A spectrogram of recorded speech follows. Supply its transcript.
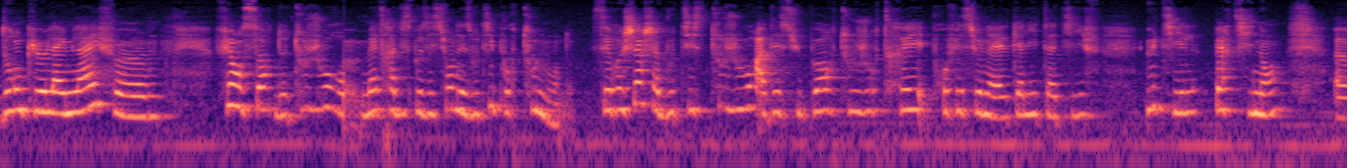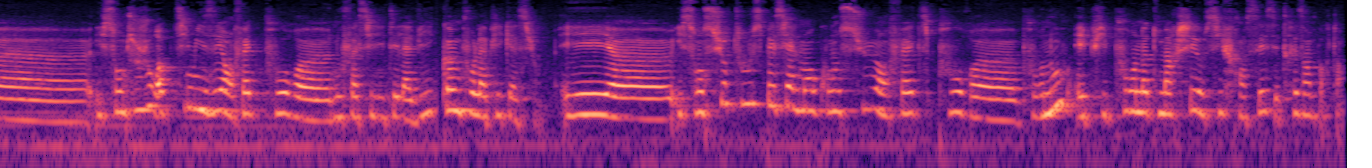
Donc euh, Lime Life fait en sorte de toujours mettre à disposition des outils pour tout le monde. Ces recherches aboutissent toujours à des supports toujours très professionnels, qualitatifs, utiles, pertinents. Euh, ils sont toujours optimisés en fait pour euh, nous faciliter la vie comme pour l'application. Et euh, ils sont surtout spécialement conçus en fait pour, pour nous et puis pour notre marché aussi français, c'est très important.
